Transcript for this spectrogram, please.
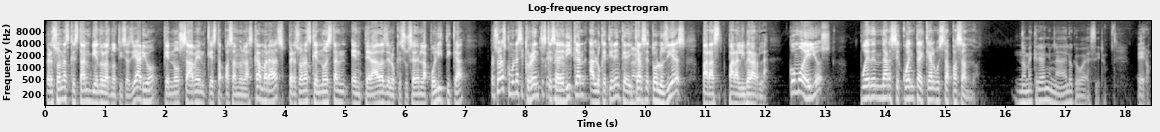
personas que están viendo las noticias diario, que no saben qué está pasando en las cámaras, personas que no están enteradas de lo que sucede en la política, personas comunes y corrientes que se dedican a lo que tienen que dedicarse todos los días para, para liberarla. ¿Cómo ellos pueden darse cuenta de que algo está pasando? No me crean en nada de lo que voy a decir, pero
